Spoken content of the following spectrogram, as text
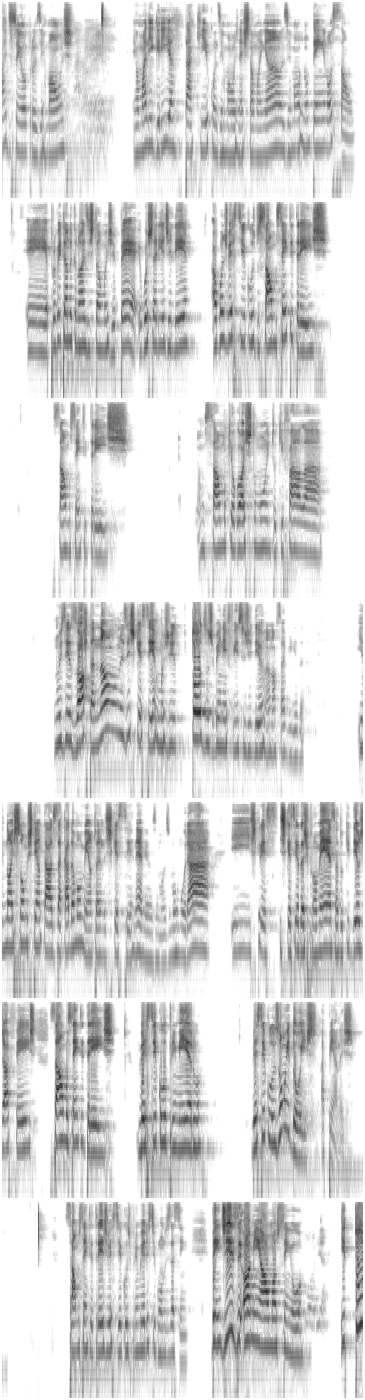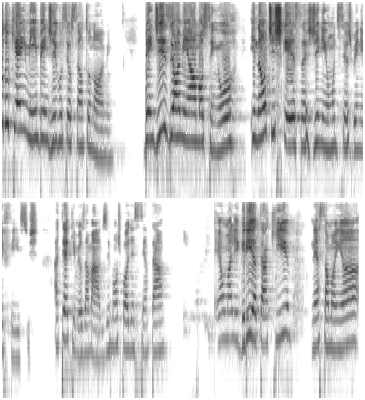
Paz do Senhor para os irmãos. É uma alegria estar aqui com os irmãos nesta manhã. Os irmãos não têm noção. É, aproveitando que nós estamos de pé, eu gostaria de ler alguns versículos do Salmo 103. Salmo 103. É um salmo que eu gosto muito, que fala, nos exorta a não nos esquecermos de todos os benefícios de Deus na nossa vida. E nós somos tentados a cada momento a esquecer, né, meus irmãos? Murmurar e esquecer das promessas, do que Deus já fez. Salmo 103, versículo 1, versículos 1 e 2 apenas. Salmo 103, versículos 1 e 2 diz assim: Bendize, ó minha alma, ao Senhor, e tudo que é em mim bendiga o seu santo nome. Bendize, ó minha alma, ao Senhor, e não te esqueças de nenhum de seus benefícios. Até aqui, meus amados. Irmãos, podem se sentar. É uma alegria estar aqui nessa manhã,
